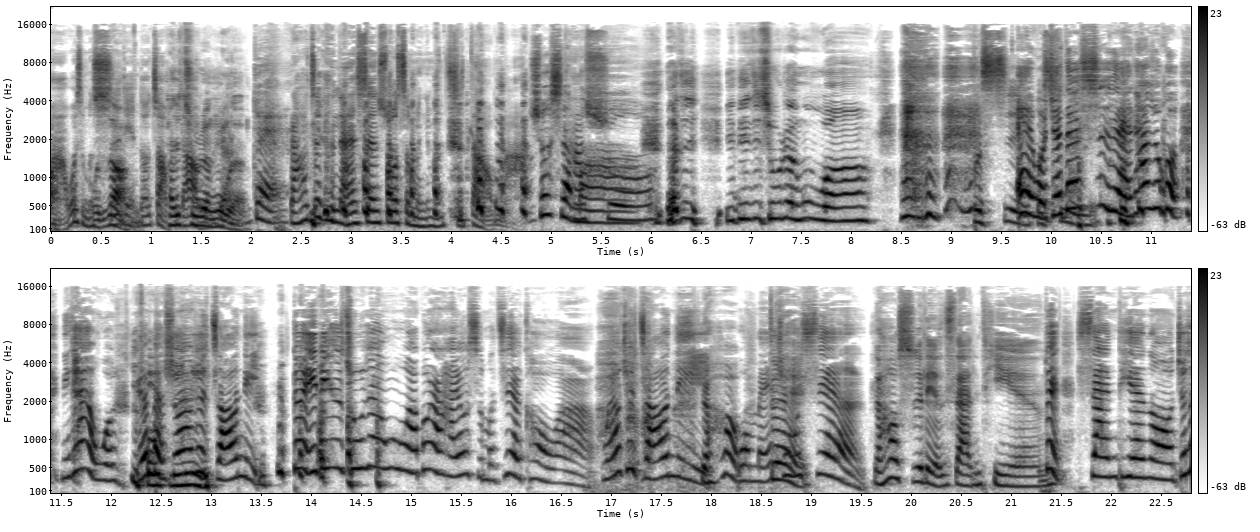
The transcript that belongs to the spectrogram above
嘛？为什么失联都找不到？”他是出任务了。对。然后这个男生说什么？你们知道吗？说什么？他说：“他是一定是出任务啊。”不是。哎，我觉得是哎。他如果你看，我原本说要去找你，对，一定是出任务啊，不然还有什么借口啊？我要去找你，然后我没出现，然后失联三天。对，三天哦，就是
